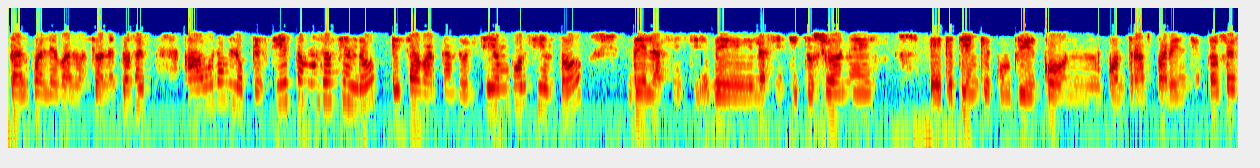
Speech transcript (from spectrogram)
tal cual la evaluación. Entonces, ahora lo que sí estamos haciendo es abarcando el 100% de las, de las instituciones eh, que tienen que cumplir con, con transparencia. Entonces,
